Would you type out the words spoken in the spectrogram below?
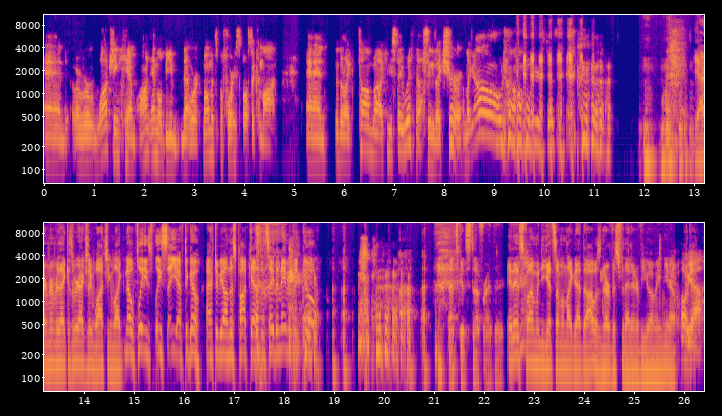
and we're watching him on MLB Network moments before he's supposed to come on, and then they're like, Tom, uh, can you stay with us? And he's like, sure. I'm like, oh, no, we just. yeah, I remember that because we were actually watching. I'm like, no, please, please say you have to go. I have to be on this podcast and say the name of it. Go. That's good stuff right there. It is fun when you get someone like that, though. I was nervous for that interview. I mean, you know. Oh like yeah. I,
